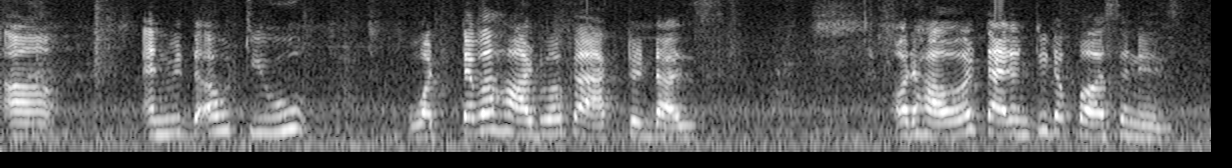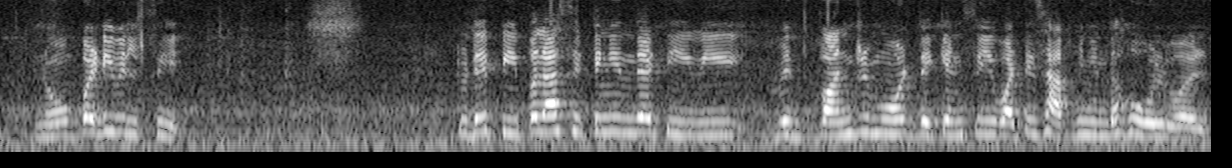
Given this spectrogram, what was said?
Uh, and without you, whatever hard work an actor does, or however talented a person is, nobody will see. Today, people are sitting in their TV with one remote, they can see what is happening in the whole world.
